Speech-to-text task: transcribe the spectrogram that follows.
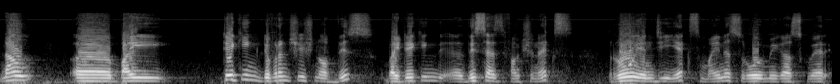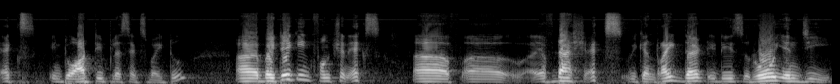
Now uh, by taking differentiation of this by taking uh, this as function x rho ngx minus rho omega square x into RT plus x by 2 uh, by taking function x uh, uh, f dash x we can write that it is rho ng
